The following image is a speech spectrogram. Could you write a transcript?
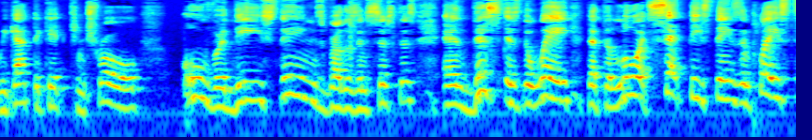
We got to get control over these things, brothers and sisters. And this is the way that the Lord set these things in place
